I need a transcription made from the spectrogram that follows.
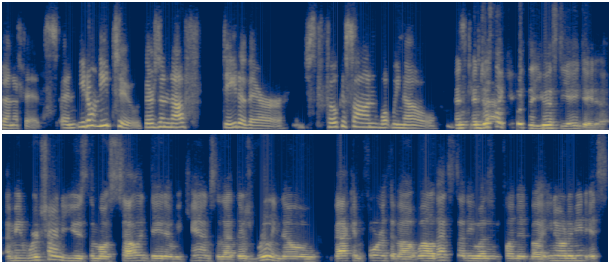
benefits, and you don't need to. There's enough data there. Just focus on what we know. And, and just like you with the USDA data, I mean, we're trying to use the most solid data we can so that there's really no back and forth about, well, that study wasn't funded, but you know what I mean? It's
